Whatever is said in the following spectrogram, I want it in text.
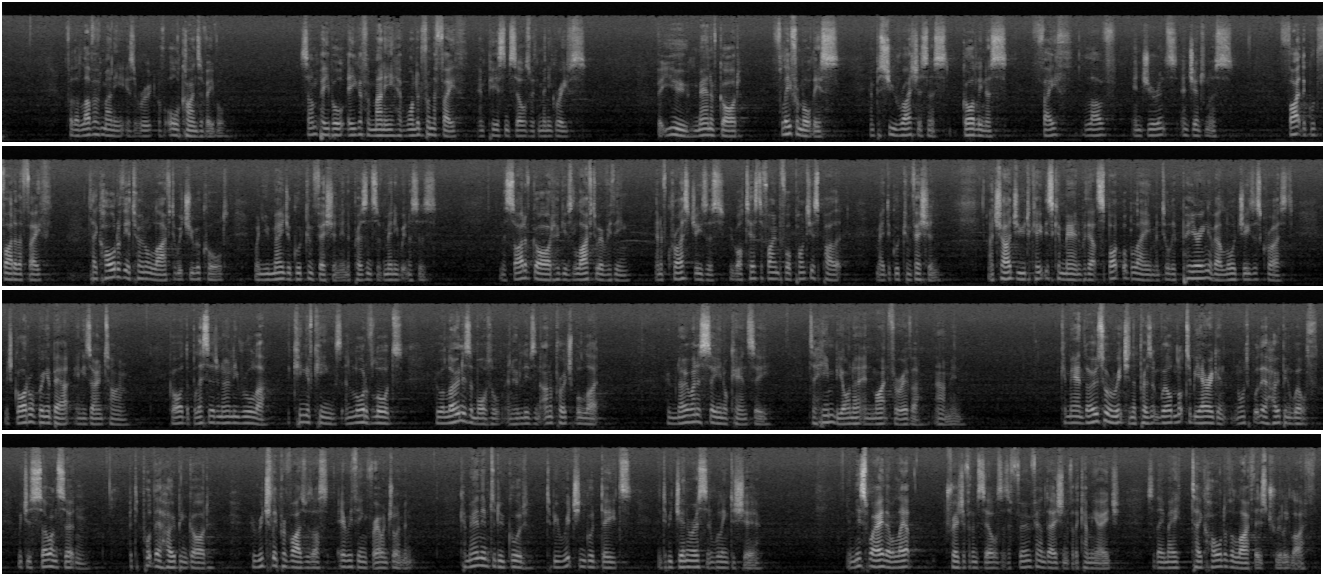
For the love of money is the root of all kinds of evil. Some people, eager for money, have wandered from the faith and pierced themselves with many griefs. But you, man of God, flee from all this and pursue righteousness, godliness, faith, love, endurance, and gentleness. Fight the good fight of the faith. Take hold of the eternal life to which you were called when you made your good confession in the presence of many witnesses. In the sight of God, who gives life to everything, and of Christ Jesus, who, while testifying before Pontius Pilate, made the good confession. I charge you to keep this command without spot or blame until the appearing of our Lord Jesus Christ, which God will bring about in his own time. God, the blessed and only ruler, the King of kings and Lord of lords, who alone is immortal and who lives in unapproachable light, whom no one has seen or can see. To him be honour and might forever. Amen. Command those who are rich in the present world not to be arrogant, nor to put their hope in wealth which is so uncertain, but to put their hope in God, who richly provides with us everything for our enjoyment. Command them to do good, to be rich in good deeds, and to be generous and willing to share. In this way, they will lay up treasure for themselves as a firm foundation for the coming age, so they may take hold of the life that is truly life.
